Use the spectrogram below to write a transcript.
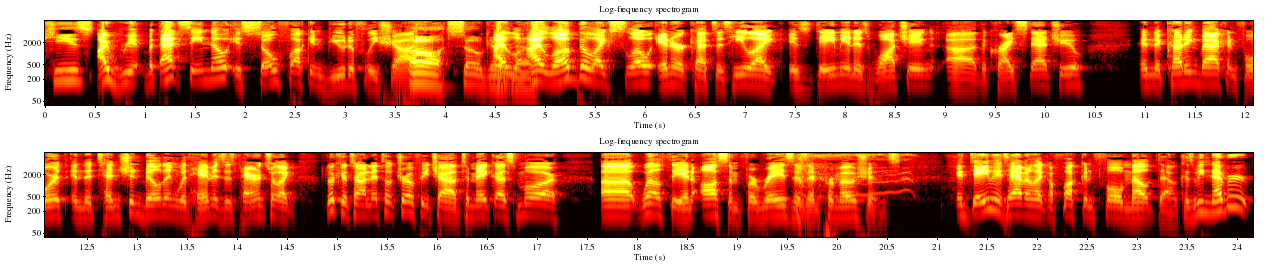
he's I re- but that scene though is so fucking beautifully shot. oh it's so good I, man. I love the like slow intercuts as he like is Damien is watching uh the Christ statue and the cutting back and forth and the tension building with him as his parents are like look at our little trophy child to make us more uh wealthy and awesome for raises and promotions and Damien's having like a fucking full meltdown because we never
